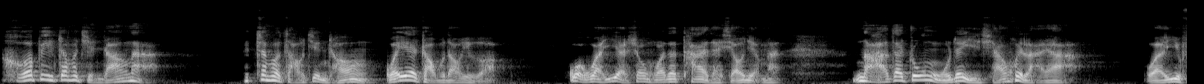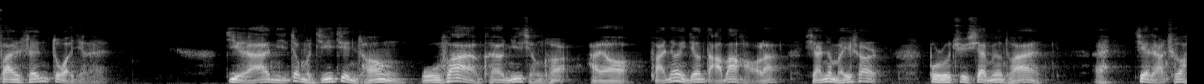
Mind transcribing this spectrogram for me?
何必这么紧张呢？这么早进城，鬼也找不到一个。过惯夜生活的太太小姐们，哪在中午这以前会来呀？我一翻身坐起来。既然你这么急进城，午饭可要你请客。还有，反正已经打扮好了，闲着没事儿，不如去宪兵团，哎，借辆车。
